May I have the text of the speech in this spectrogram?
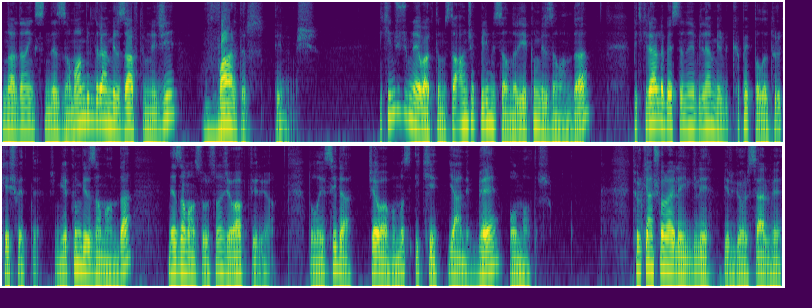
Bunlardan hangisinde zaman bildiren bir zarf tümleci vardır denilmiş. İkinci cümleye baktığımızda ancak bilim insanları yakın bir zamanda bitkilerle beslenebilen bir köpek balığı türü keşfetti. Şimdi yakın bir zamanda ne zaman sorusuna cevap veriyor. Dolayısıyla cevabımız 2 yani B olmalıdır. Türkan Şoray ile ilgili bir görsel ve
